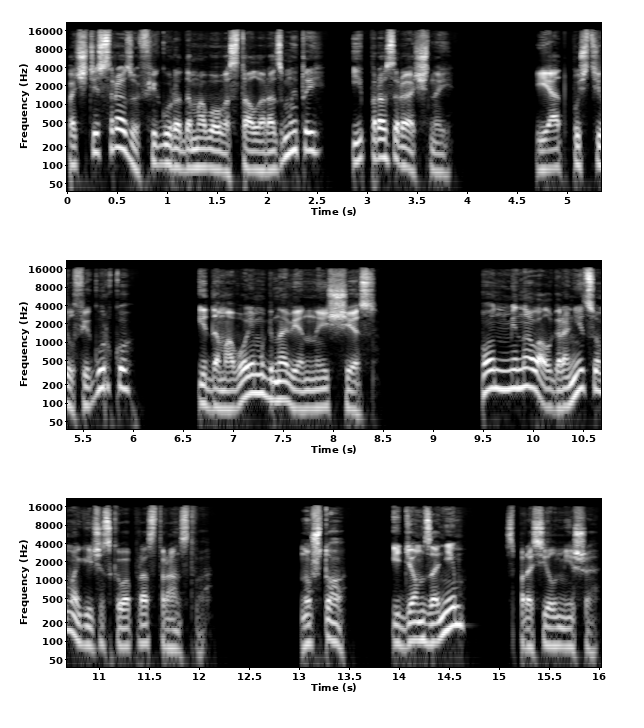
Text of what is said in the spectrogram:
Почти сразу фигура домового стала размытой и прозрачной. Я отпустил фигурку, и домовой мгновенно исчез. Он миновал границу магического пространства. «Ну что, идем за ним?» — спросил Миша.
